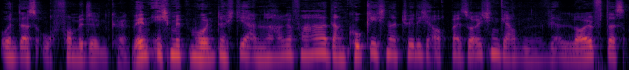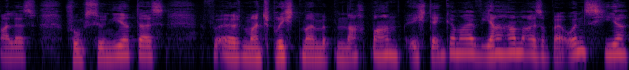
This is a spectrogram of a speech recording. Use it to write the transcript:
und das auch vermitteln können. Wenn ich mit dem Hund durch die Anlage fahre, dann gucke ich natürlich auch bei solchen Gärten, läuft das alles, funktioniert das, man spricht mal mit dem Nachbarn. Ich denke mal, wir haben also bei uns hier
